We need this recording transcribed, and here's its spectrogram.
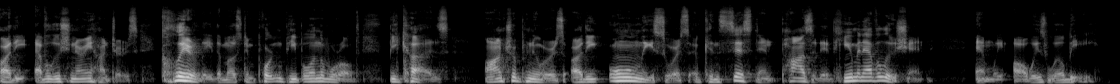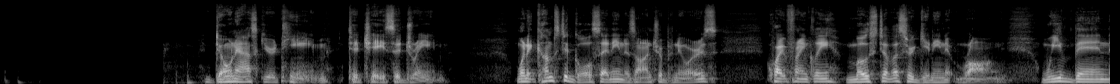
are the evolutionary hunters, clearly the most important people in the world, because entrepreneurs are the only source of consistent, positive human evolution, and we always will be. Don't ask your team to chase a dream. When it comes to goal setting as entrepreneurs, quite frankly, most of us are getting it wrong. We've been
